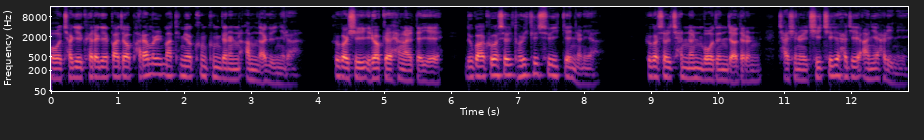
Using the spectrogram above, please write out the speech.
곧 자기 쾌락에 빠져 바람을 맡으며 킁킁대는 암낙이니라. 그것이 이렇게 행할 때에 누가 그것을 돌이킬 수 있겠느냐? 그것을 찾는 모든 자들은 자신을 지치게 하지 아니하리니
